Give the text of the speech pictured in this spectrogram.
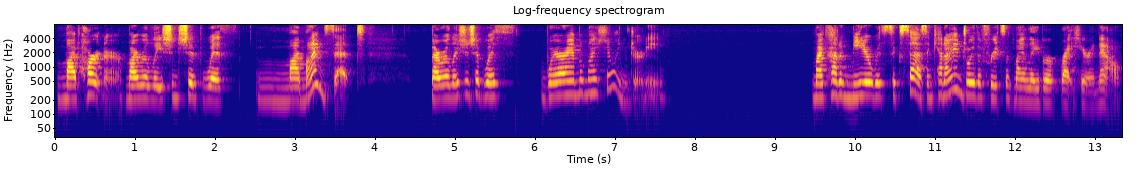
my partner my relationship with my mindset my relationship with where i am in my healing journey my kind of meter with success and can i enjoy the fruits of my labor right here and now?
